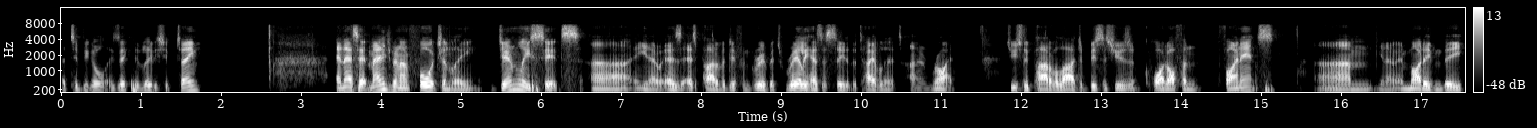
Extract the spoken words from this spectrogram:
a typical executive leadership team. And asset management, unfortunately, generally sits, uh, you know, as, as part of a different group. It rarely has a seat at the table in its own right. It's usually part of a larger business unit, quite often finance. Um, you know, it might even be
